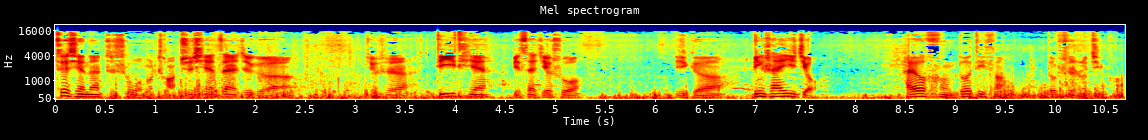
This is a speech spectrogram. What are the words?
这些呢，只是我们厂区现在这个，就是第一天比赛结束，一个冰山一角，还有很多地方都是这种情况，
